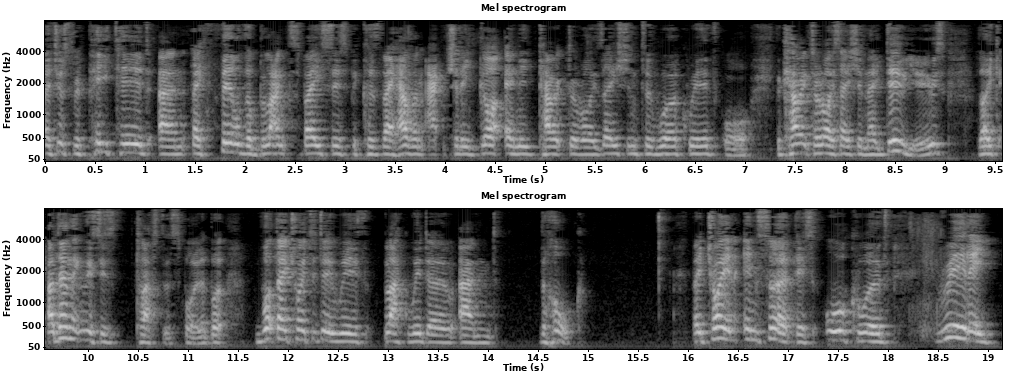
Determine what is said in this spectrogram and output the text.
are just repeated and they fill the blank spaces because they haven't actually got any characterization to work with or the characterization they do use. Like, I don't think this is classed as spoiler, but what they try to do with Black Widow and the Hulk, they try and insert this awkward, really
